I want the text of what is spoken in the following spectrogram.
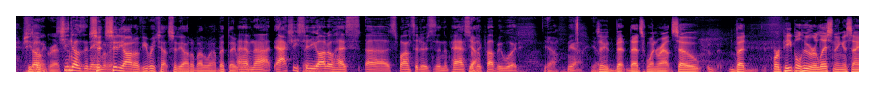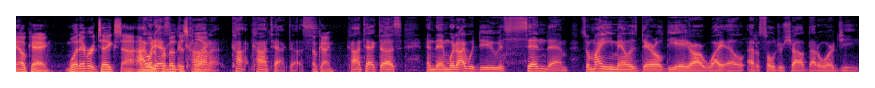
She's So, been aggressive. she knows the name Ci- of it. City Auto. Have you reached out to City Auto, by the way? I bet they would. I have not. Actually, City Auto has uh, sponsored us in the past, so Yeah. they probably would. Yeah. Yeah. So that that's one route. So, but for people who are listening and saying, okay, whatever it takes, I, I, I, want to promote this to play. Con- con- contact us. Okay. Contact us, and then what I would do is send them. So my email is Daryl D A R Y L at a soldierschild.org.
